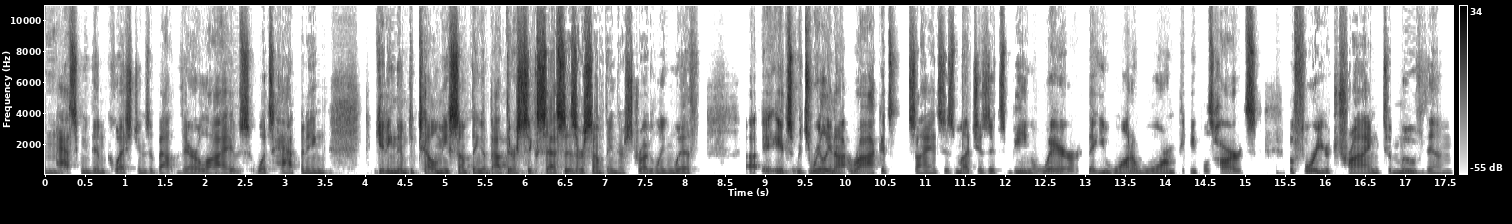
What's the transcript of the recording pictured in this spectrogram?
mm. asking them questions about their lives, what's happening, getting them to tell me something about their successes or something they're struggling with. Uh, it's it's really not rocket science as much as it's being aware that you want to warm people's hearts before you're trying to move them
